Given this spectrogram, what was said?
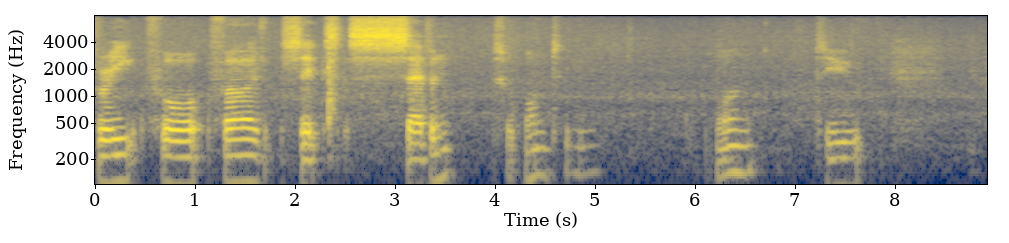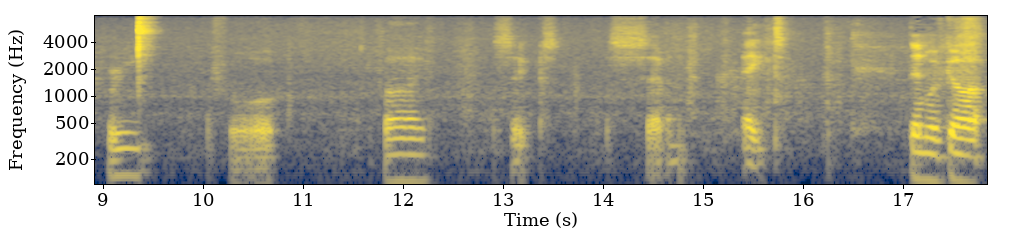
three, four, five, six, seven. So one, two, one, two, three, four, five, six, seven, eight. Then we've got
